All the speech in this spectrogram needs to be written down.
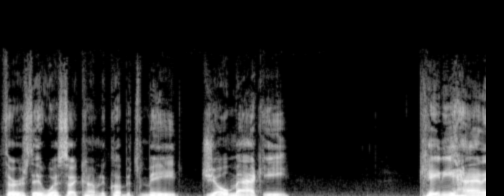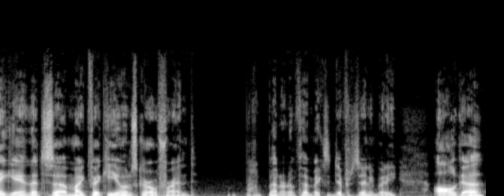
Thursday, West Side Comedy Club. It's me, Joe Machi, Katie Hannigan. That's uh, Mike Vecchione's girlfriend. I don't know if that makes a difference to anybody. Olga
